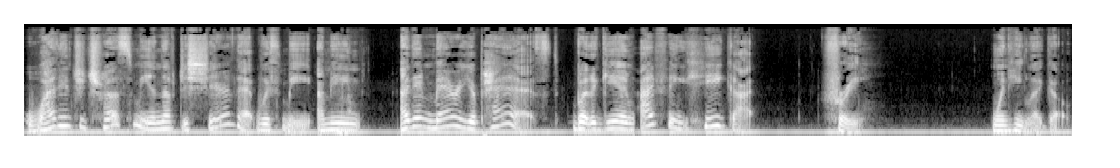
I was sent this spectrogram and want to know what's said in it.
"Why didn't you trust me enough to share that with me?" I mean, I didn't marry your past, but again, I think he got free when he let go.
